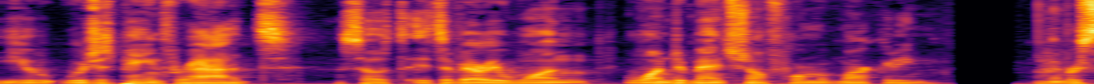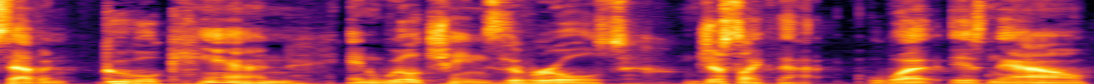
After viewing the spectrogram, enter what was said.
you were just paying for ads. So it's, it's a very one one dimensional form of marketing. Number seven, Google can and will change the rules just like that. What is now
